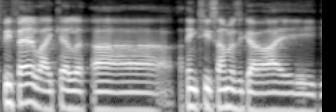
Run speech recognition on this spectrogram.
To be fair, like uh, I think two summers ago, I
